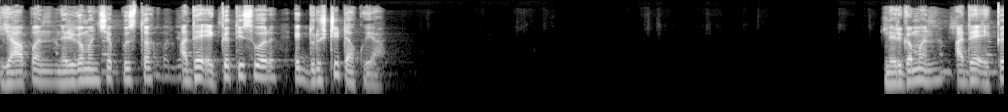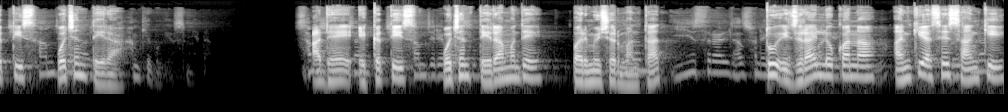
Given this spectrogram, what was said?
या आपण निर्गमनचे पुस्तक अध्याय एकतीसवर एक दृष्टी टाकूया. निर्गमन अध्याय एकतीस वचन तेरा. अध्याय एकतीस वचन तेरामध्ये परमेश्वर म्हणतात तू इस्रायल लोकांना आणखी असे सांग की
